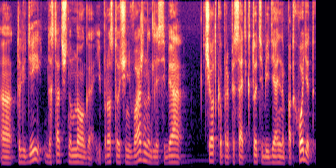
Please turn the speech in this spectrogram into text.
а, то людей достаточно много. И просто очень важно для себя четко прописать, кто тебе идеально подходит,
